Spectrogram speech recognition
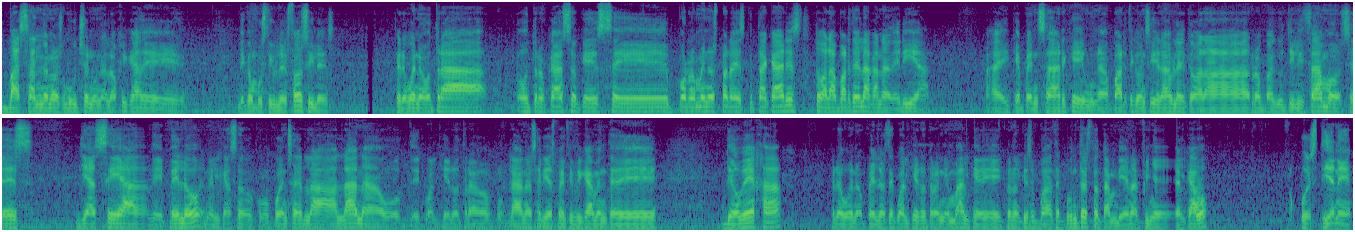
basándonos mucho en una lógica de, combustibles fósiles. Pero bueno, otra, otro caso que es, eh, por lo menos para destacar, es toda la parte de la ganadería. Hay que pensar que una parte considerable de toda la ropa que utilizamos es ya sea de pelo, en el caso como pueden ser la lana o de cualquier otra, lana sería específicamente de, oveja, pero bueno, pelos de cualquier otro animal que, con el que se pueda hacer punto, esto también al fin y al cabo pues tiene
